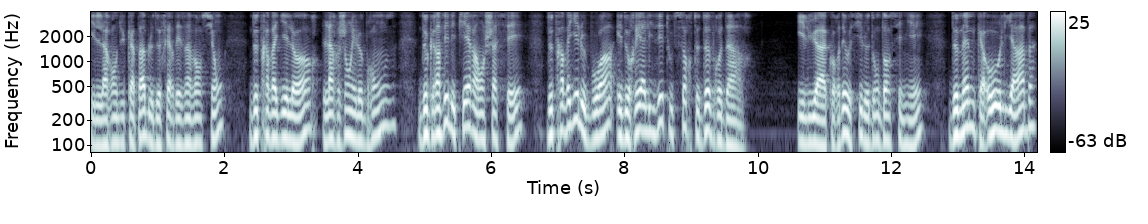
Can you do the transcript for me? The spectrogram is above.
Il l'a rendu capable de faire des inventions, de travailler l'or, l'argent et le bronze, de graver les pierres à enchâsser, de travailler le bois et de réaliser toutes sortes d'œuvres d'art. Il lui a accordé aussi le don d'enseigner, de même qu'à Oholiab,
